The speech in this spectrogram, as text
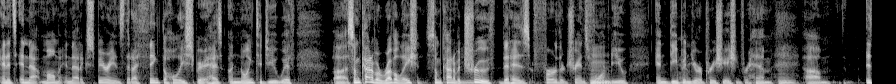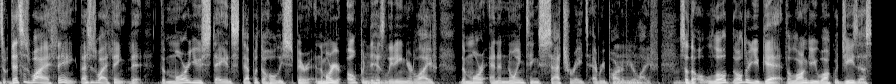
And it's in that moment, in that experience, that I think the Holy Spirit has anointed you with uh, some kind of a revelation, some kind of a truth that has further transformed you and deepened your appreciation for Him. Um, it's, this is why I think this is why I think that the more you stay in step with the Holy Spirit and the more you're open to His leading in your life, the more an anointing saturates every part of your life. So the, lo- the older you get, the longer you walk with Jesus,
